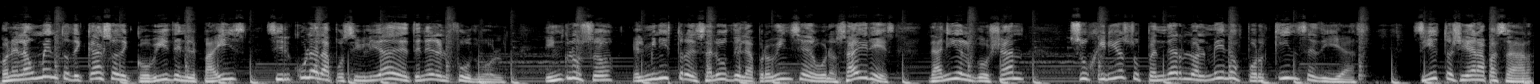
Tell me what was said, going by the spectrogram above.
Con el aumento de casos de COVID en el país, circula la posibilidad de detener el fútbol. Incluso, el ministro de Salud de la provincia de Buenos Aires, Daniel Goyán, sugirió suspenderlo al menos por 15 días. Si esto llegara a pasar,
